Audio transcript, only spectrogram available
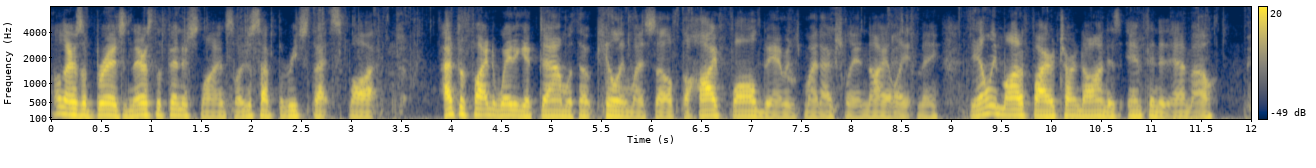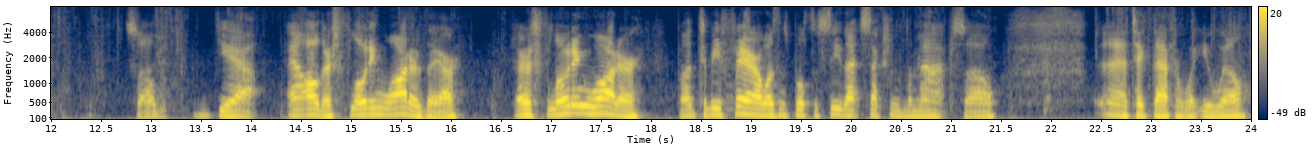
Oh, there's a bridge, and there's the finish line, so I just have to reach that spot. I have to find a way to get down without killing myself. The high fall damage might actually annihilate me. The only modifier turned on is infinite ammo. So, yeah. Oh, there's floating water there. There's floating water. But to be fair, I wasn't supposed to see that section of the map, so... Eh, take that for what you will.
